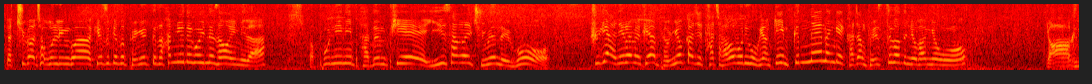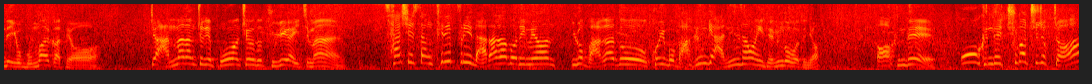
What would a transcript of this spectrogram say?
자 추가 저글링과 계속해서 병력들은 합류되고 있는 상황입니다. 자, 본인이 받은 피해 이상을 주면 되고 그게 아니라면 그냥 병력까지 다 잡아버리고 그냥 게임 끝내는 게 가장 베스트거든요 박영우 야 근데 이거 못 막을 것 같아요 저 앞마당 쪽에 보호막 중에서 두 개가 있지만 사실상 트리플이 날아가 버리면 이거 막아도 거의 뭐 막은 게 아닌 상황이 되는 거거든요. 아 근데 어 근데 추가 추적자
